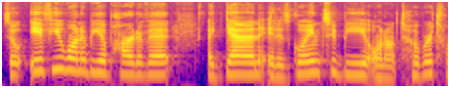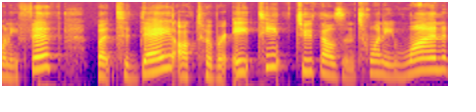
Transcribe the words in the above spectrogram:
So, if you want to be a part of it, Again, it is going to be on October 25th, but today, October 18th, 2021,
